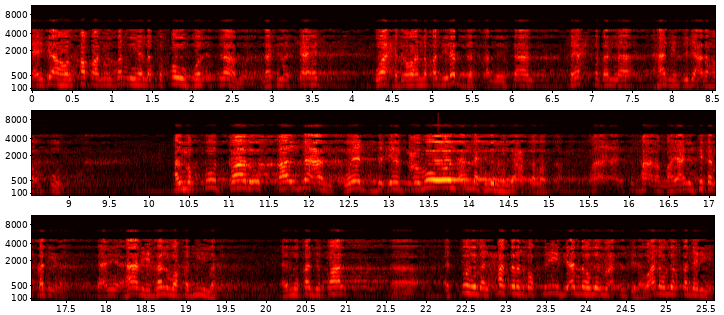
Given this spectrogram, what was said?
يعني جاءه الخطأ من ظنه أن التصوف هو الإسلام لكن الشاهد واحد وهو ان قد يلبس الإنسان فيحسب أن هذه البدع لها أصول. المقصود قالوا قال نعم ويزعمون أنك منهم يا عبد الرزاق. يعني سبحان الله يعني الفتن قديمة. يعني هذه بلوى قديمة. انه قد يقال آه، اتهم الحسن البصري بانه من المعتزلة وانه من القدرية.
